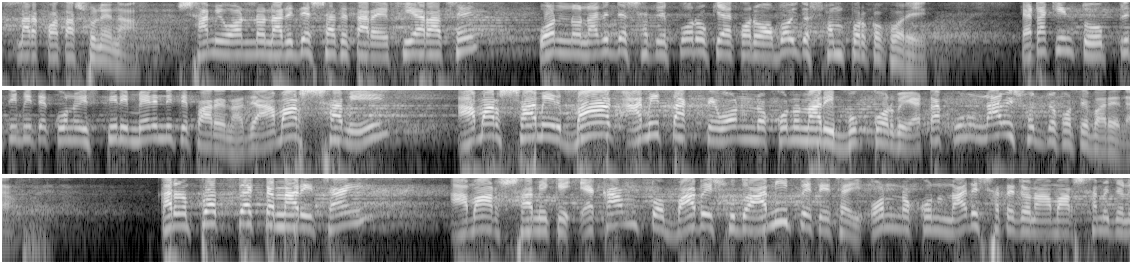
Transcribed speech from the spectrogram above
আপনার কথা শুনে না। স্বামী অন্য নারীদের সাথে তার এফিয়ার আছে, অন্য নারীদের সাথে পরকিয়া করে, অবৈধ সম্পর্ক করে। এটা কিন্তু পৃথিবীতে কোনো স্ত্রী মেনে নিতে পারে না যে, আমার স্বামী আমার স্বামীর বাঘ আমি থাকতে অন্য কোনো নারী বুক করবে, এটা কোনো নারী সহ্য করতে পারে না। কারণ প্রত্যেকটা নারী চাই আমার স্বামীকে একান্তভাবে শুধু আমি পেতে চাই, অন্য কোনো নারীর সাথে যেন আমার স্বামী যেন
